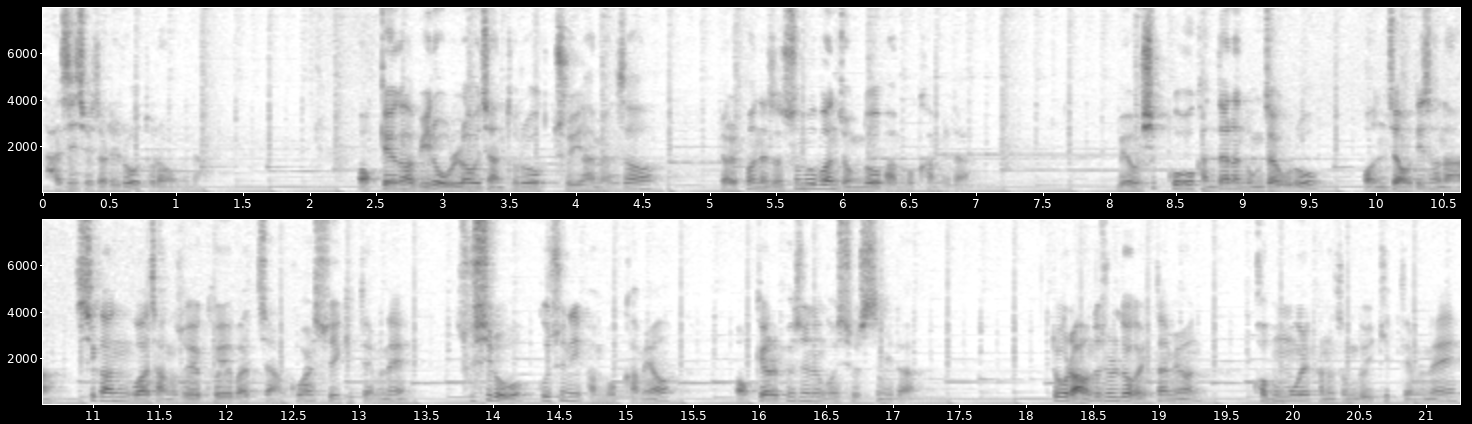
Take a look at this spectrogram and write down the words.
다시 제자리로 돌아옵니다. 어깨가 위로 올라오지 않도록 주의하면서 10번에서 20번 정도 반복합니다. 매우 쉽고 간단한 동작으로 언제 어디서나 시간과 장소에 구애받지 않고 할 수 있기 때문에 수시로 꾸준히 반복하며 어깨를 펴주는 것이 좋습니다. 또 라운드 숄더가 있다면 거북목일 가능성도 있기 때문에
